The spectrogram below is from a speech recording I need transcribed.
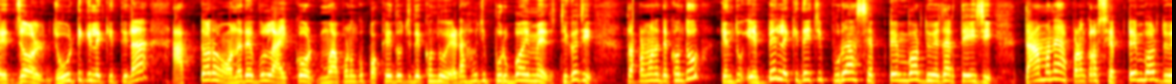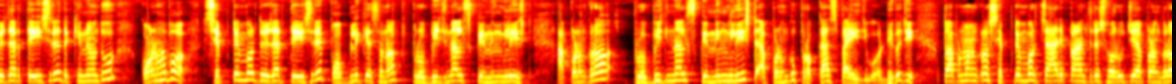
ରେଜଲ୍ଟ ଯେଉଁଠିକି ଲେଖିଥିଲା ଆଫ୍ଟର ଅନରେବୁଲ୍ ହାଇକୋର୍ଟ ମୁଁ ଆପଣଙ୍କୁ ପକାଇ ଦେଉଛି ଦେଖନ୍ତୁ ଏଇଟା ହେଉଛି ପୂର୍ବ ଇମେଜ୍ ଠିକ୍ ଅଛି ତ ଆପଣମାନେ ଦେଖନ୍ତୁ କିନ୍ତୁ ଏବେ ଲେଖିଦେଇଛି ପୁରା ସେପ୍ଟେମ୍ବର ଦୁଇହଜାର ତେଇଶ ତା ମାନେ ଆପଣଙ୍କର ସେପ୍ଟେମ୍ବର ଦୁଇହଜାର ତେଇଶରେ ଦେଖିନିଅନ୍ତୁ କ'ଣ ହେବ ସେପ୍ଟେମ୍ବର ଦୁଇହଜାର ତେଇଶରେ publication of provisional screening list ଆପଣଙ୍କର ପ୍ରୋଭିଜନାଲ୍ ସ୍କ୍ରିନିଂ ଲିଷ୍ଟ ଆପଣଙ୍କୁ ପ୍ରକାଶ ପାଇଯିବ ଠିକ୍ ଅଛି ତ ଆପଣମାନଙ୍କର ସେପ୍ଟେମ୍ବର ଚାରି ପାଞ୍ଚରେ ସରୁଛି ଆପଣଙ୍କର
